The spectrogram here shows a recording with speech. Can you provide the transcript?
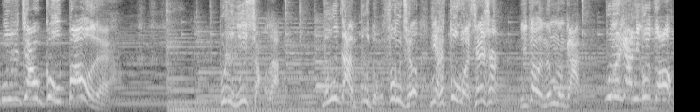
你这家伙够爆的呀！不是你小子，不但不懂风情，你还多管闲事。你到底能不能干？不能干，你给我走！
